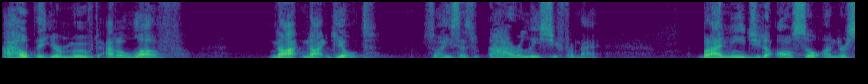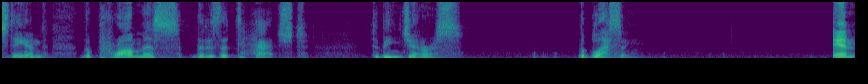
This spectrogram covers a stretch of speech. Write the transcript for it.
I hope that you're moved out of love, not, not guilt. So he says, ah, I release you from that. But I need you to also understand the promise that is attached to being generous, the blessing. And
